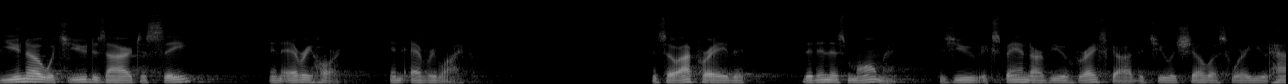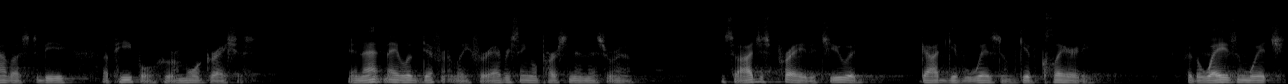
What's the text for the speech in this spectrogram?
You know what you desire to see in every heart, in every life. And so I pray that, that in this moment, as you expand our view of grace, God, that you would show us where you would have us to be a people who are more gracious. And that may look differently for every single person in this room. And so I just pray that you would, God, give wisdom, give clarity, for the ways in which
